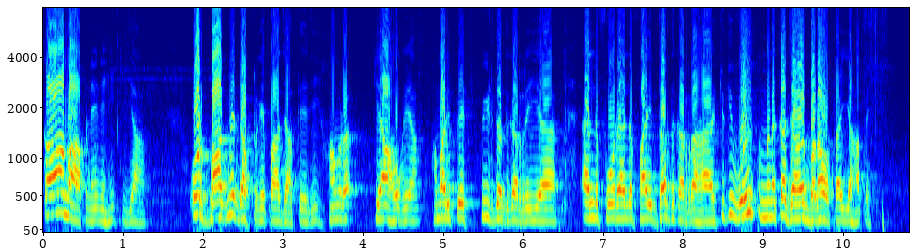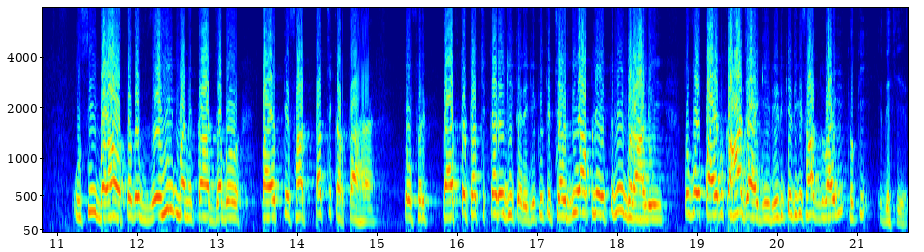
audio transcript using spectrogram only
काम आपने नहीं किया। और बाद में डॉक्टर के पास जाते हैं जी हम र, क्या हो गया? हमारी पेट पीठ दर्द कर रही है एल फोर एल फाइव दर्द कर रहा है क्योंकि वही मन का ज़्यादा बड़ा होता है यहाँ पे। उसी बड़ा होता है तो वही मन का जब पाइप के साथ टच करता है तो फिर पाइप तो टच करेगी करेगी क्योंकि चर्बी आपने इतनी बढ़ा ली तो वो पाइप कहाँ जाएगी? रीढ़ की हड्डी के साथ दबाएगी क्योंकि देखिए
